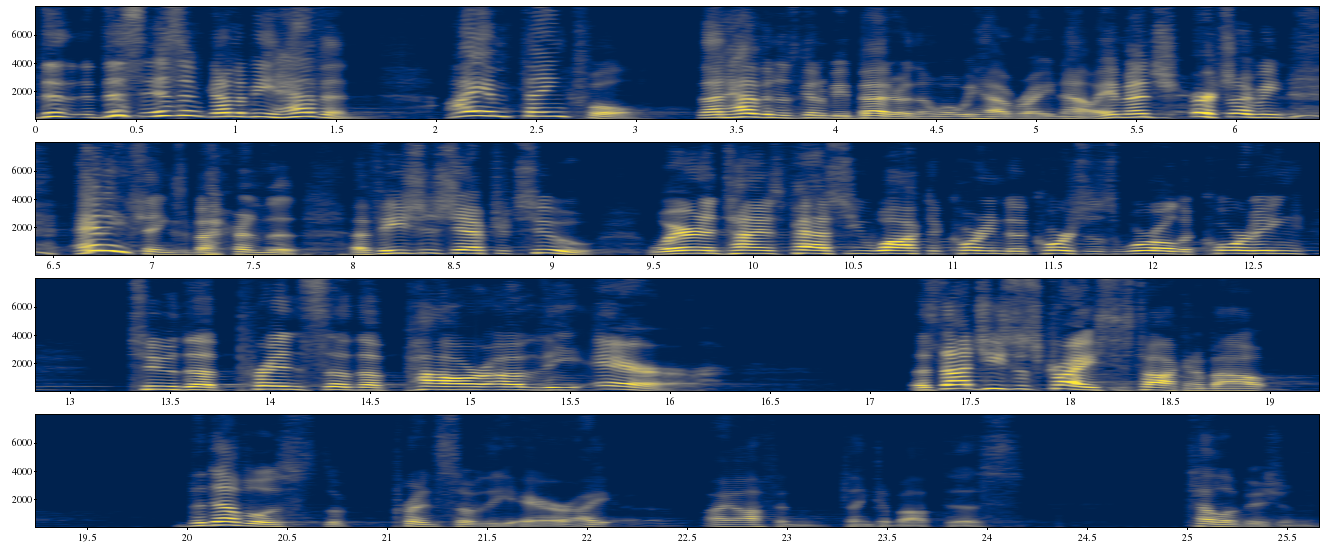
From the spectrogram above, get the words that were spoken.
th- this isn't going to be heaven. I am thankful that heaven is going to be better than what we have right now. Amen, church? I mean, anything's better than this. Ephesians chapter 2, wherein in times past you walked according to the course of this world, according to the prince of the power of the air. That's not Jesus Christ he's talking about. The devil is the prince of the air. I, I often think about this. Television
